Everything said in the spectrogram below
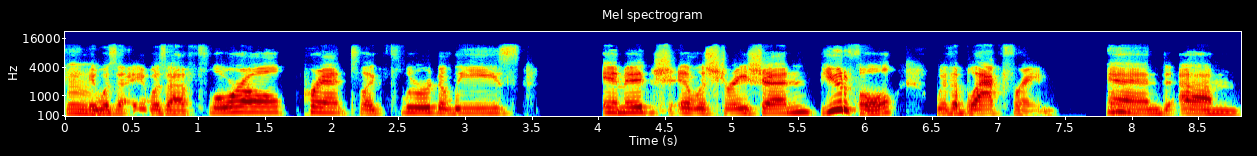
Mm. It was a it was a floral print, like fleur de lis image illustration, beautiful with a black frame. Mm. And um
